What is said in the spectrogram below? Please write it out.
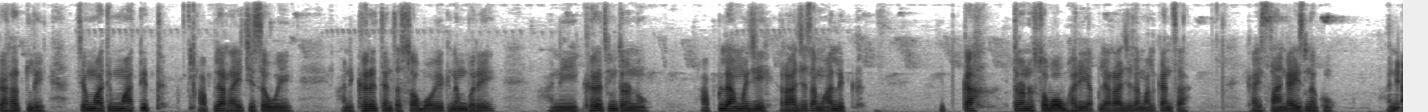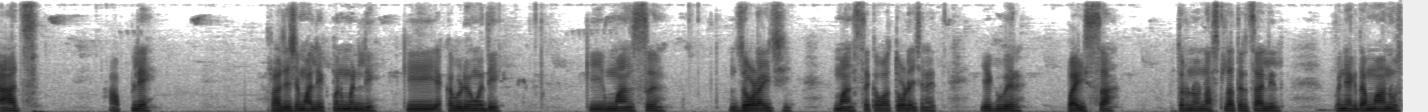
घरातले. जेव्हा ती मातीत आपल्या राहायची सवय आणि खरंच त्यांचा स्वभाव एक नंबर आहे. आणि खरंच मित्रांनो आपला म्हणजे राजाचा मालक इतका मित्रांनो स्वभाव भारी आपल्या राजाच्या मालकांचा. काही सांगायच नको. आणि आज आपले राजाचे मालिक पण म्हणले की एका व्हिडिओमध्ये की माणसं जोडायची माणसं केव्हा तोडायची नाहीत. एक वेळ पैसा मित्रांनो नसला तर चालेल पण एकदा माणूस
